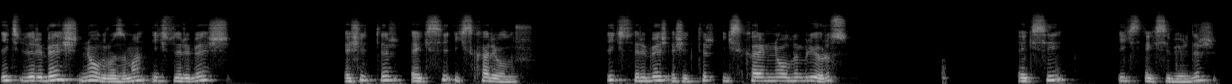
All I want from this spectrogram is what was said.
x üzeri 5 ne olur o zaman? x üzeri 5 eşittir eksi x kare olur. x üzeri 5 eşittir x karenin ne olduğunu biliyoruz. Eksi x eksi 1'dir.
